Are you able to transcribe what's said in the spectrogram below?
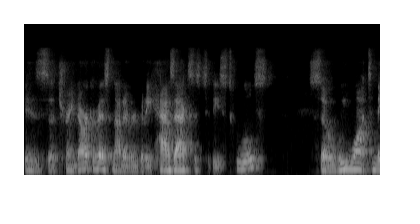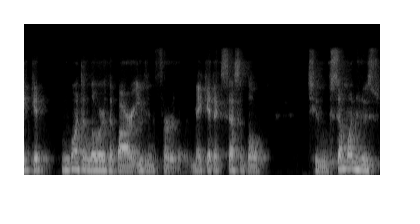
is a trained archivist. Not everybody has access to these tools. So we want to make it, we want to lower the bar even further, make it accessible to someone who's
